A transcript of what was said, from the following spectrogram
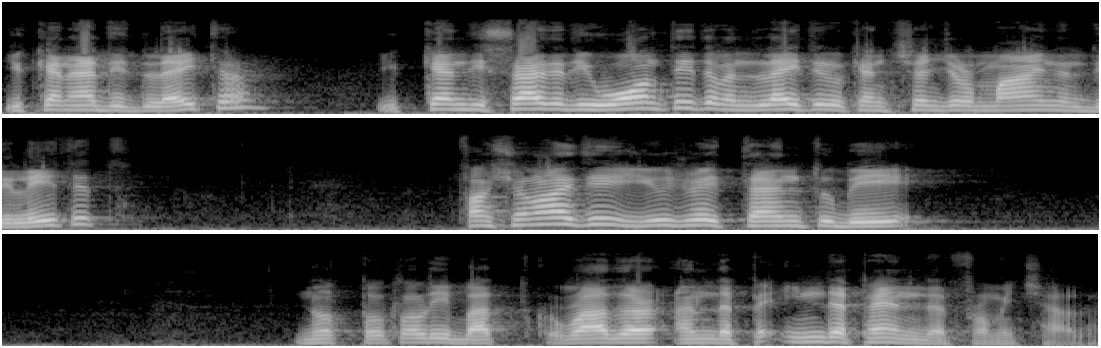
You can add it later you can decide that you want it and later you can change your mind and delete it. Functionality usually tend to be not totally but rather independent from each other.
